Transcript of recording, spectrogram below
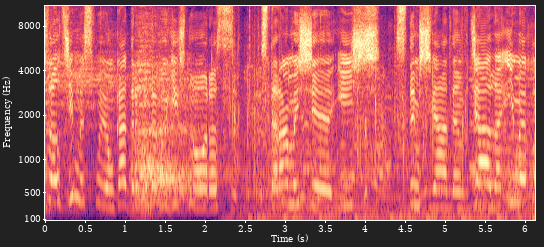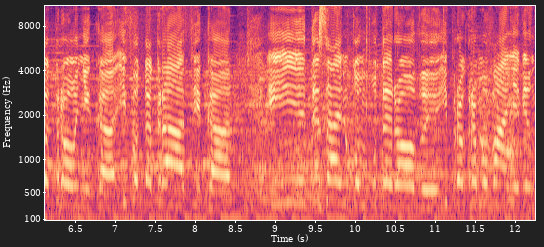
kształcimy swoją kadrę pedagogiczną oraz staramy się iść z tym światem w dziale i mechatronika, i fotografika, i design komputerowy, i programowanie, więc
